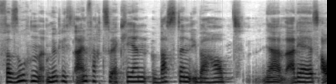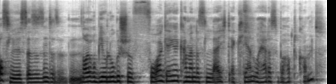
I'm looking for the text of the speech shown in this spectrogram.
versuchen, möglichst einfach zu erklären, was denn überhaupt ja, ADHS auslöst? Also sind das neurobiologische Vorgänge? Kann man das leicht erklären, woher das überhaupt kommt?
